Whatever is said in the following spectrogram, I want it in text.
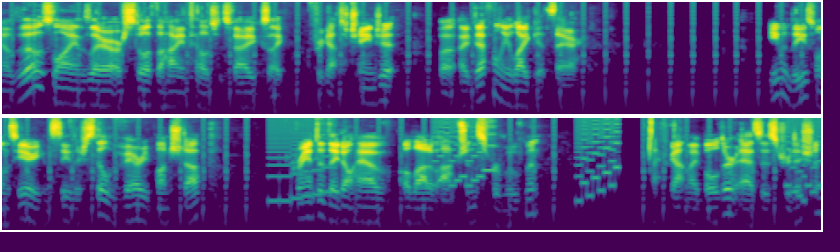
Now those lines there are still at the high intelligence value because I forgot to change it, but I definitely like it there. Even these ones here, you can see they're still very bunched up. Granted, they don't have a lot of options for movement. I forgot my boulder, as is tradition.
